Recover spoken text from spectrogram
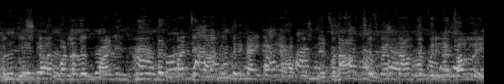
पण दुष्काळ पडला तर पाणी विहिरीतच पाणी. आम्ही तरी काय करणार हा प्रश्न आहे. पण आमचा प्रयत्न आमच्या परिणाम चालू आहे.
